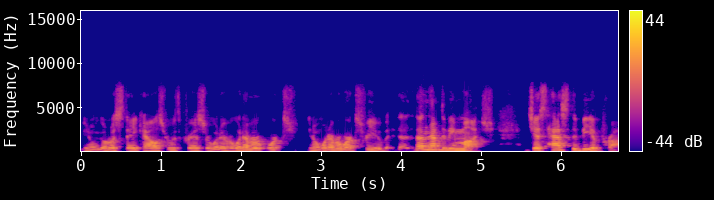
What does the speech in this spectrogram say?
you know go to a steakhouse Ruth Chris or whatever whatever works you know whatever works for you. But it doesn't have to be much. It just has to be a prize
